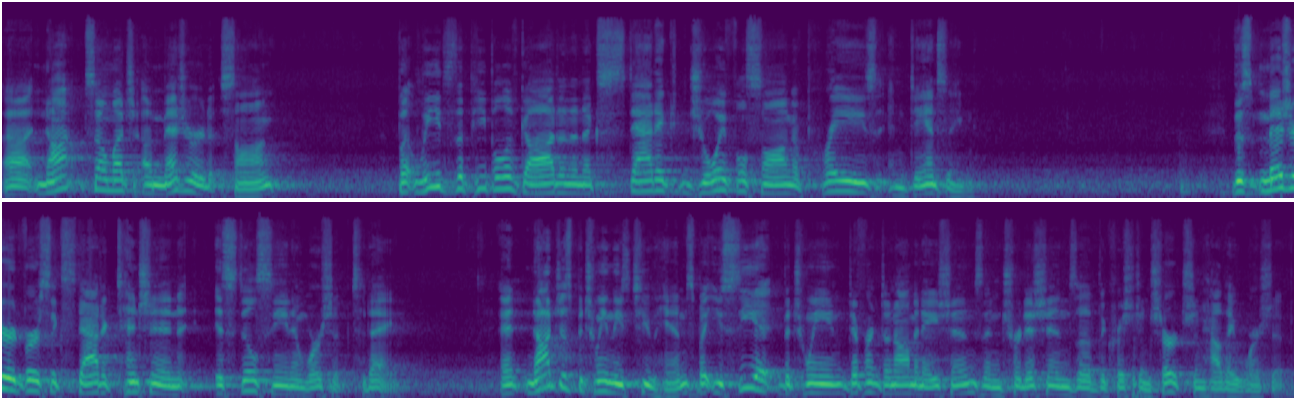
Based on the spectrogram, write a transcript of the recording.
uh, not so much a measured song, but leads the people of God in an ecstatic, joyful song of praise and dancing. This measured versus ecstatic tension is still seen in worship today. And not just between these two hymns, but you see it between different denominations and traditions of the Christian church and how they worship.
